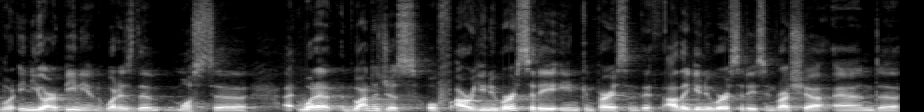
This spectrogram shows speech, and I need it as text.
in your opinion, what is the most, uh, uh, what are advantages of our university in comparison with other universities in Russia and uh,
